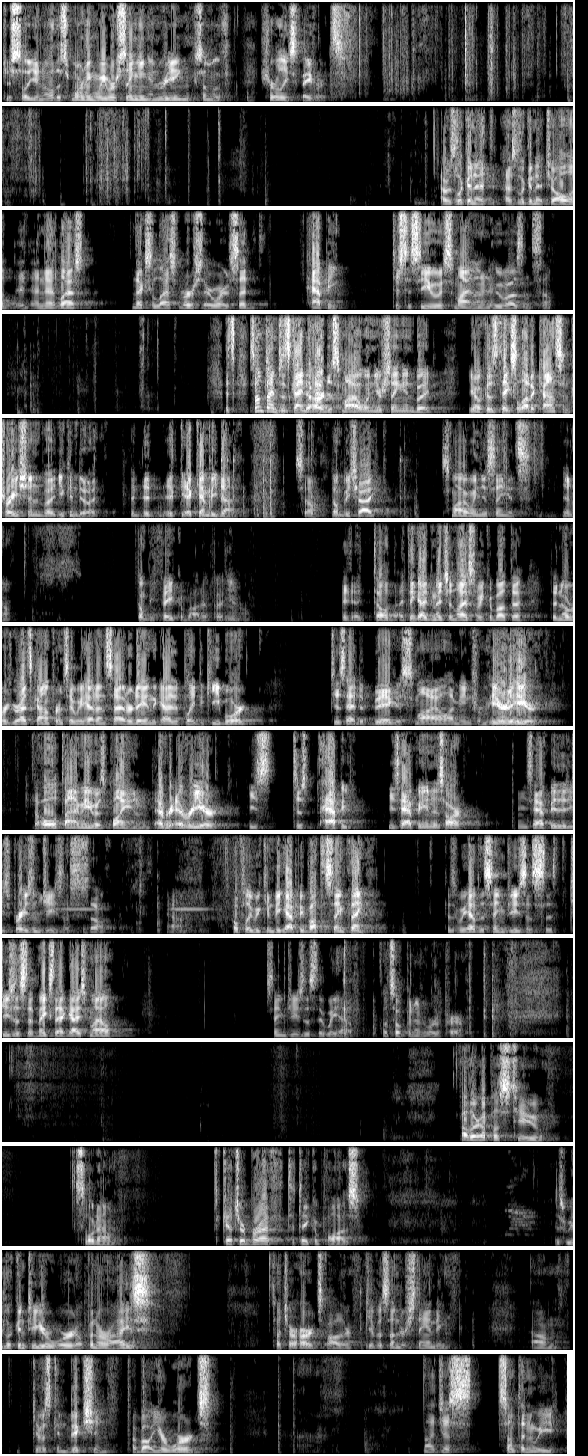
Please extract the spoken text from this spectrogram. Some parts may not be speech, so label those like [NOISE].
Just so you know, this morning we were singing and reading some of Shirley's favorites. I was looking at I was looking at y'all and that last next to the last verse there where it said happy just to see who was smiling and who wasn't so it's sometimes it's kind of hard to smile when you're singing but you know, because it takes a lot of concentration, but you can do it. It, it, it, it can be done. So don't be shy. Smile when you sing. It's, you know, don't be fake about it, but, you know. I, I, tell, I think I mentioned last week about the, the No Regrets conference that we had on Saturday, and the guy that played the keyboard just had the biggest smile. I mean, from here to here, the whole time he was playing. Every every year, he's just happy. He's happy in his heart. He's happy that he's praising Jesus. So, um, hopefully, we can be happy about the same thing because we have the same Jesus. The Jesus that makes that guy smile, same Jesus that we have. Let's open in a word of prayer. Father, help us to slow down catch our breath, to take a pause. As we look into your word, open our eyes, touch our hearts, Father. Give us understanding. Um, give us conviction about your words. Not just something we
